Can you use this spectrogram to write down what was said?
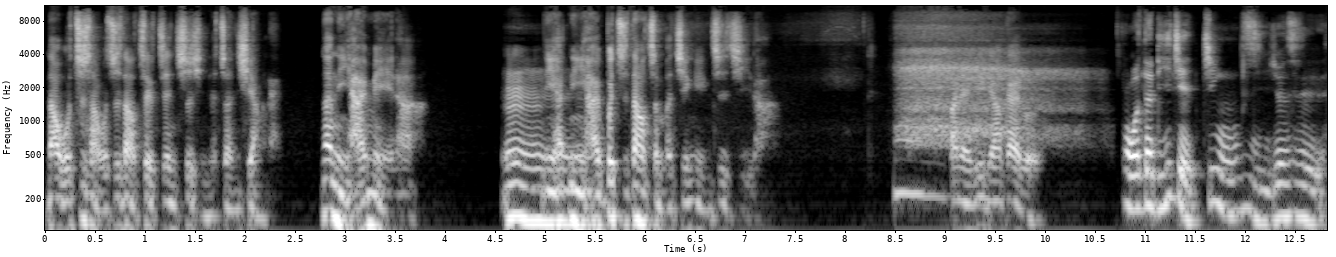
那我至少我知道这件事情的真相了。那你还没啦？嗯。你还你还不知道怎么经营自己啦？安尼你了解无？我的理解，经营自己就是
